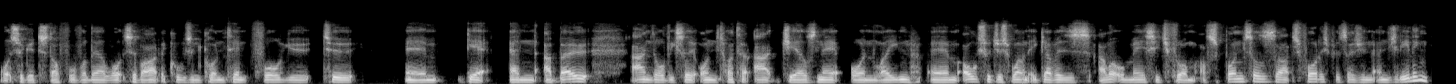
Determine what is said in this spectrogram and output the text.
Lots of good stuff over there, lots of articles and content for you to um, get in about, and obviously on Twitter at Gersnet Online. Um, also, just want to give us a little message from our sponsors. That's Forrest Precision Engineering.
